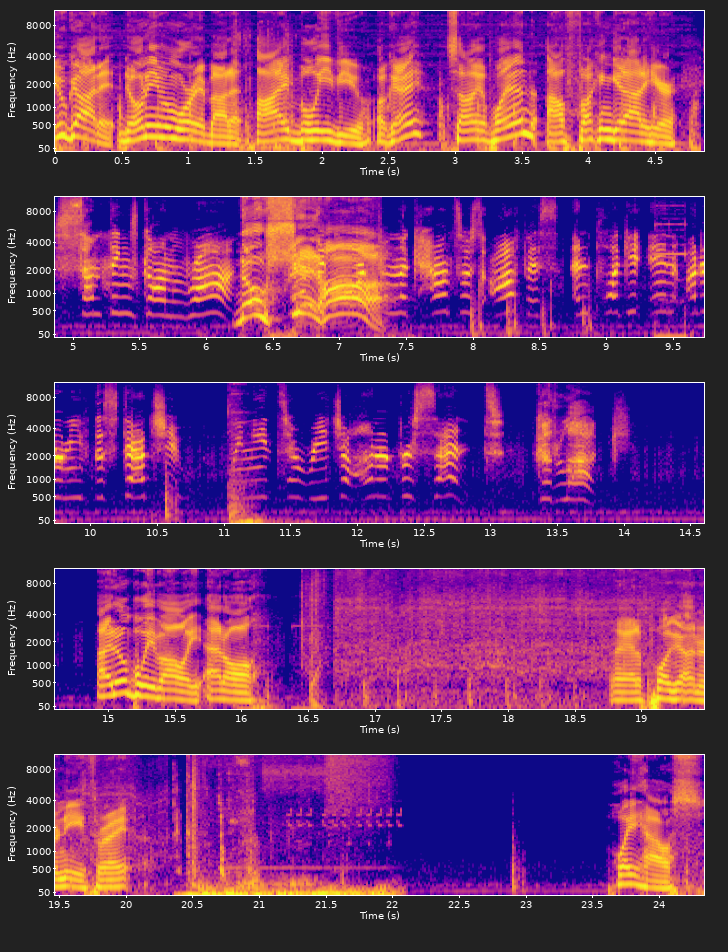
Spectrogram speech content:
You got it. Don't even worry about it. I believe you, okay? Sound like a plan? I'll fucking get out of here. Something's gone wrong. No shit, Send a cord huh? From the counselor's office and plug it in underneath the statue. We need to reach 100%. Good luck. I don't believe Ollie at all. I gotta plug it underneath, right? Playhouse.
